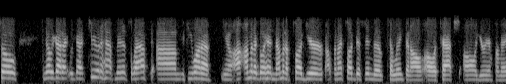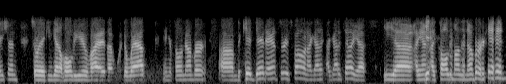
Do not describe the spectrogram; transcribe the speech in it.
so you know, we got we got two and a half minutes left. Um, if you want to, you know, I, I'm going to go ahead and I'm going to plug your when I plug this into to LinkedIn, I'll I'll attach all your information so they can get a hold of you via the the web and your phone number. Um, the kid did answer his phone. I got I got to tell you, he uh, I Yeah. I called him on the number and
